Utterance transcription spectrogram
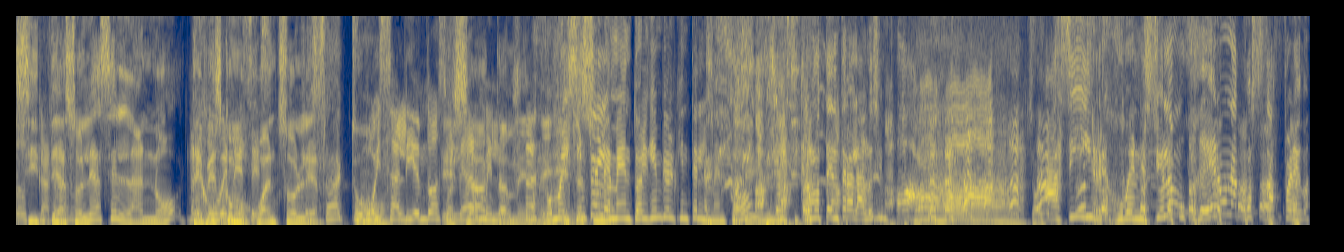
si te asoleas el ano, te ves como. Juan Soler. Exacto. Voy saliendo a soleármelo. Como el quinto una- elemento. ¿Alguien vio el quinto elemento? Así como te entra la luz y... Ah, exacto. Así, rejuveneció la mujer, una cosa frega.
